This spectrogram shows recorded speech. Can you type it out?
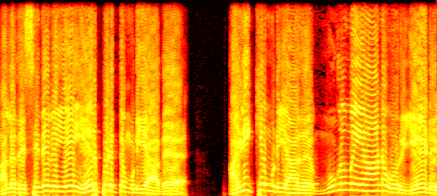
அல்லது சிதைவையே ஏற்படுத்த முடியாத அழிக்க முடியாத முழுமையான ஒரு ஏடு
